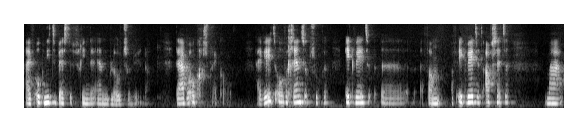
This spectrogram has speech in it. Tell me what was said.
Hij heeft ook niet de beste vrienden en bloot zo nu en dan. Daar hebben we ook gesprekken over. Hij weet over grenzen opzoeken. Ik weet, uh, van, of ik weet het afzetten, maar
